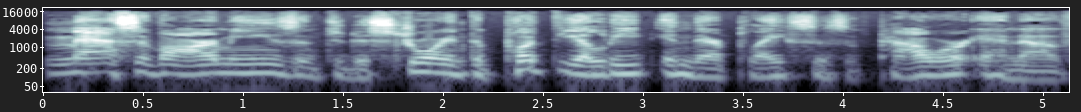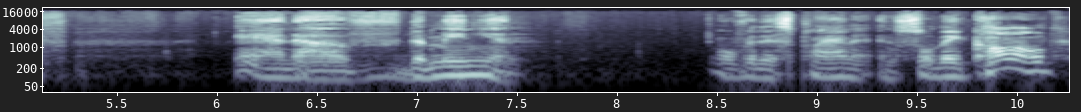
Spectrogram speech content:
massive armies and to destroy and to put the elite in their places of power and of and of dominion over this planet. And so they called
